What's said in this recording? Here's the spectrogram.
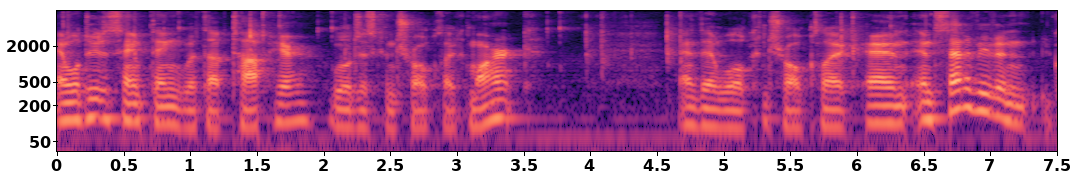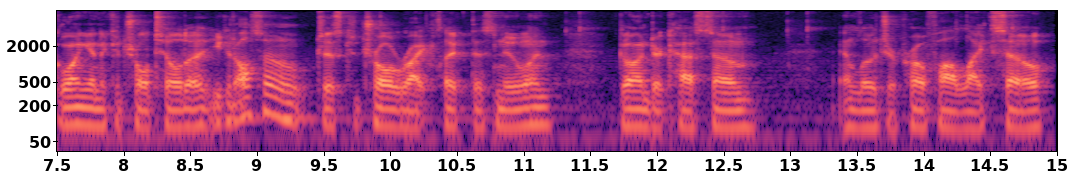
And we'll do the same thing with up top here. We'll just control click mark and then we'll control click. And instead of even going into control tilde, you could also just control right click this new one, go under custom and load your profile like so.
